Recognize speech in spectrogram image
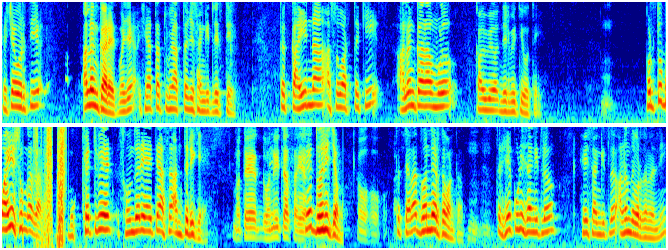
त्याच्यावरती अलंकार आहेत. म्हणजे हे आता तुम्ही आत्ता जे सांगितलेत ते. तर काहींना असं वाटतं की अलंकारामुळं काव्य निर्मिती होते. पण तो बाह्य शृंगार झाला. मुख्यत्वे सौंदर्य आहे ते असं आंतरिक आहे. मग ते ध्वनीच्या ते ध्वनीच्या हो हो हो. तर त्याला ध्वन्यर्थ म्हणतात. तर हे कोणी सांगितलं? हे सांगितलं आनंदवर्धनांनी.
